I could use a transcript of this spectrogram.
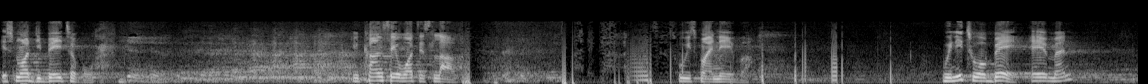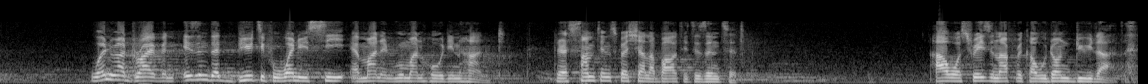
It's not debatable. you can't say what is love. Who is my neighbor? We need to obey. Amen. When you are driving, isn't that beautiful when you see a man and woman holding hand? There's something special about it, isn't it? I was raised in Africa, we don't do that.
